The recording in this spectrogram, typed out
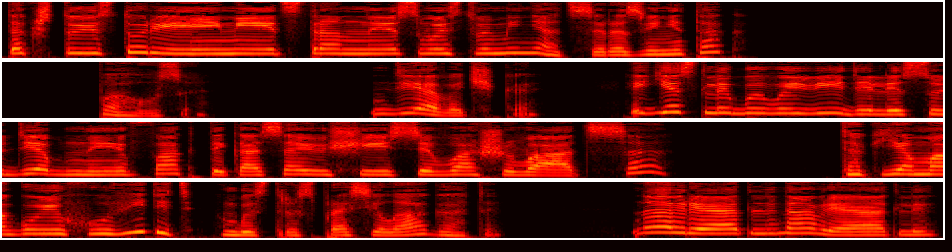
Так что история имеет странные свойства меняться, разве не так?» Пауза. «Девочка, если бы вы видели судебные факты, касающиеся вашего отца...» «Так я могу их увидеть?» — быстро спросила Агата. «Навряд ли, навряд ли.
